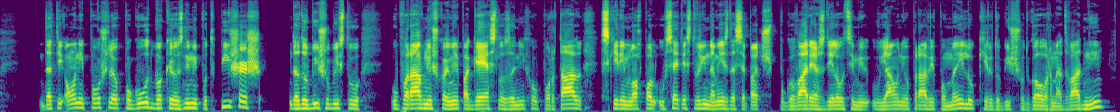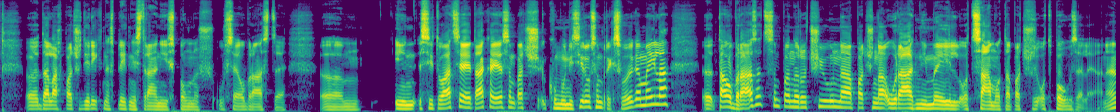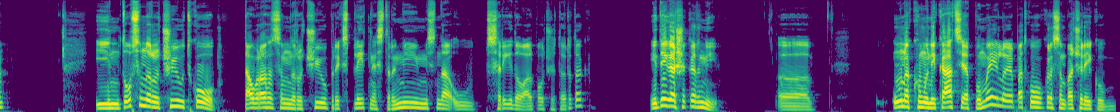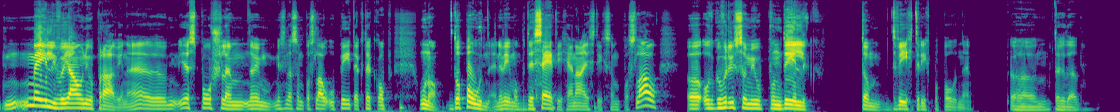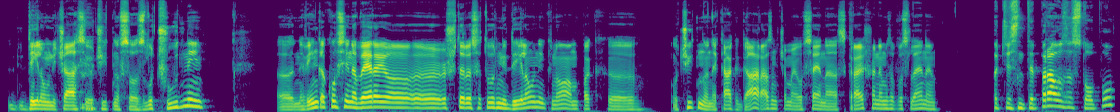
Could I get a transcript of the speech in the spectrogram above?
da ti oni pošljajo pogodbo, ki jo z njimi podpišeš, da dobiš v bistvu uporabniško ime pa geslo za njihov portal, s katerim lahko vse te stvari, namesto da se pač pogovarjaš z delavci v javni upravi po mailu, kjer dobiš odgovor na dva dni, eh, da lahko pač direkt na spletni strani izpolniš vse obrazce. Um, In situacija je taka, jaz sem pač komuniciral sem prek svojega maila, eh, ta obrazec sem pa naročil na, pač na uradni mail od samota, pač od Povzele. In to sem naročil tako, Ta obrazec sem naročil prek spletne strani, mislim, da v sredo ali pa v četrtek, in tega še kar ni. Uh, Una komunikacija po mailu je pa tako, kot sem pač rekel, maili v javni upravi. Ne. Jaz pošljem, ne vem, mislim, da sem poslal v petek, tako ob, uno, do povdne, ne vem, ob desetih, enajstih sem poslal, uh, odgovoril sem mi v ponedeljek, tam dveh, treh popovdne. Um, tako da delovni časi očitno so zelo čudni. Uh, ne vem, kako si naberajo uh, 40-urni delovnik, no, ampak uh, očitno nekako ga, razen če imajo vse na skrajšanem zaposlene. Pa če sem te prav zastopil,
